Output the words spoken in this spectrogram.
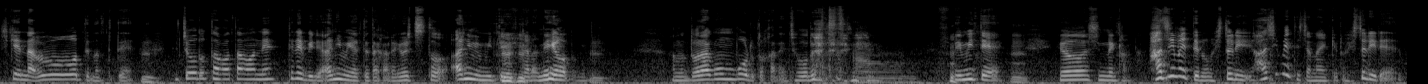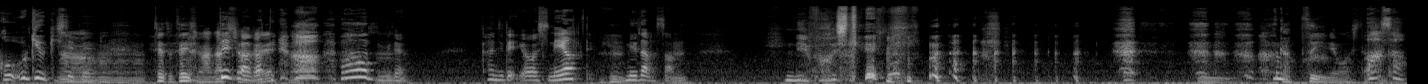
試験だうおーってなっててうん。でちょうどたまたまねテレビでアニメやってたからよしちょっとアニメ見てるから寝ようと思って、うんあのドラゴンボールとかねちょうどやっててね。あで見てーうん。よーしなんか初めての一人初めてじゃないけど一人でこうウキウキしてて。うんうんうんうん。ちょっとテンション上がっテンション上がってね「あーあーみたいな感じで「よーし寝よう」って。うん。寝たらさうん。寝坊して。うん がっつり寝ました。朝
